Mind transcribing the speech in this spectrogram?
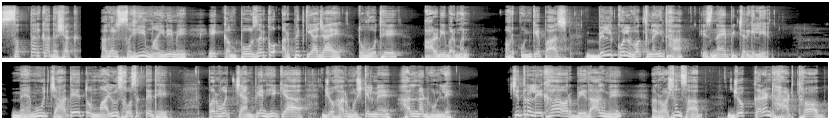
सत्तर का दशक अगर सही मायने में एक कंपोजर को अर्पित किया जाए तो वो थे आर डी बर्मन। और उनके पास बिल्कुल वक्त नहीं था इस नए पिक्चर के लिए। महमूद चाहते तो मायूस हो सकते थे, पर वो चैंपियन ही क्या जो हर मुश्किल में हल न ढूंढ ले। चित्रलेखा और बेदाग में रोशन साहब, जो करंट हार्ट थ्रॉब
